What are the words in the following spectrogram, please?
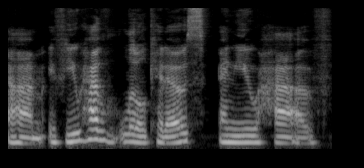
um, if you have little kiddos and you have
